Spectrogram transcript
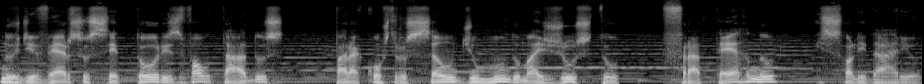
nos diversos setores voltados para a construção de um mundo mais justo, fraterno e solidário.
